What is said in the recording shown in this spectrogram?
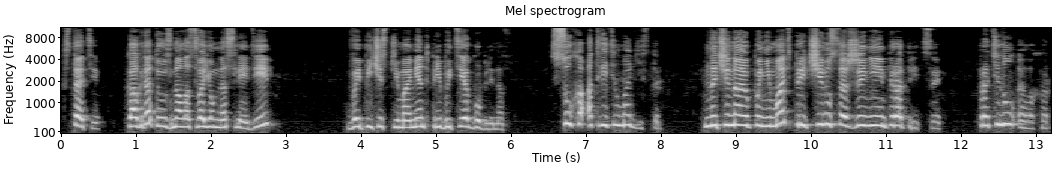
«Кстати, когда ты узнал о своем наследии?» в эпический момент прибытия гоблинов. Сухо ответил магистр. Начинаю понимать причину сожжения императрицы. Протянул Элохар.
